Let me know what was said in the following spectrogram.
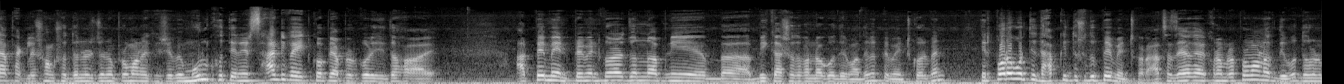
না থাকলে সংশোধনের জন্য প্রমাণক হিসেবে মূল খতিয়ানের সার্টিফাইড কপি আপলোড করে দিতে হয়। আর পেমেন্ট পেমেন্ট করার জন্য আপনি বিকাশ অথবা নগদের মাধ্যমে পেমেন্ট করবেন। এর পরবর্তী ধাপ কিন্তু শুধু পেমেন্ট করা। আচ্ছা যাই হোক, এখন আমরা প্রমাণক দিব। ধরুন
